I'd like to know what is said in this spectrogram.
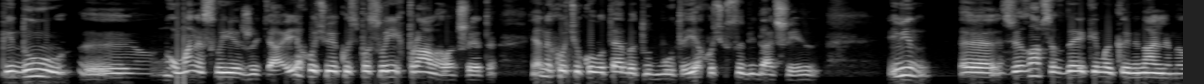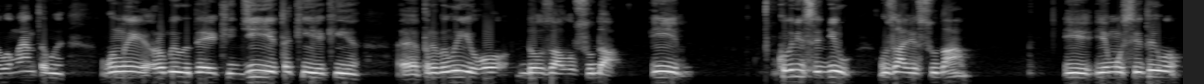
піду, е, ну, у мене своє життя, і я хочу якось по своїх правилах жити. Я не хочу коло тебе тут бути, я хочу собі далі. І він е, зв'язався з деякими кримінальними елементами. Вони робили деякі дії, такі, які е, привели його до залу суда. І коли він сидів у залі суда, і йому світило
